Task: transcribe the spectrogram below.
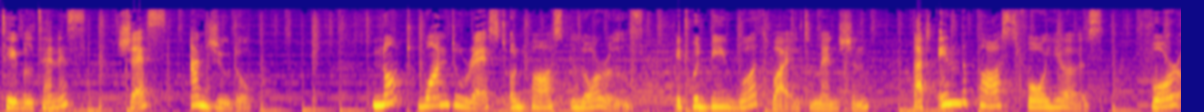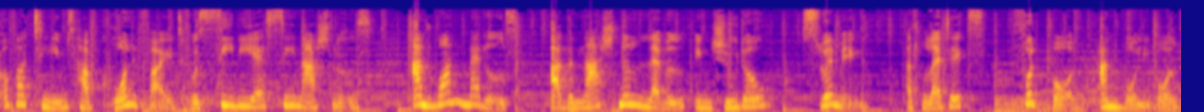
table tennis, chess, and judo. Not one to rest on past laurels, it would be worthwhile to mention that in the past four years, four of our teams have qualified for CBSE nationals and won medals at the national level in judo, swimming, athletics, football, and volleyball.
